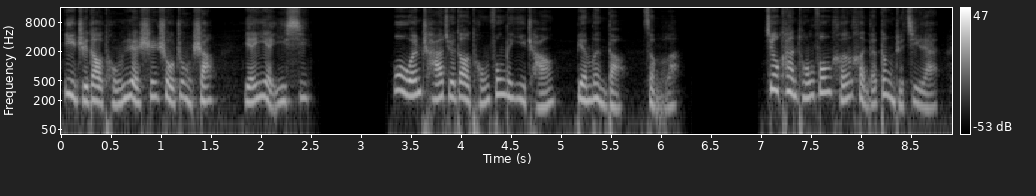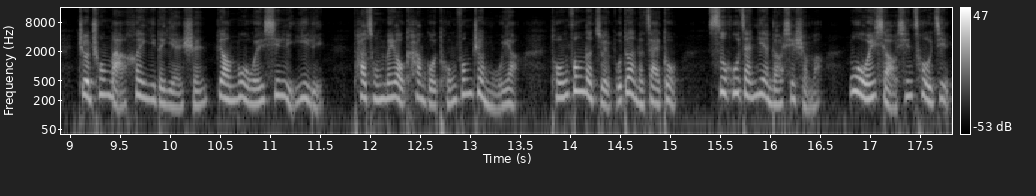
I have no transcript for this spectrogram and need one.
一直到童月身受重伤，奄奄一息。莫文察觉到童风的异常，便问道：“怎么了？”就看童风狠狠地瞪着季然，这充满恨意的眼神让莫文心里一凛。他从没有看过童风这模样，童风的嘴不断地在动，似乎在念叨些什么。莫文小心凑近，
